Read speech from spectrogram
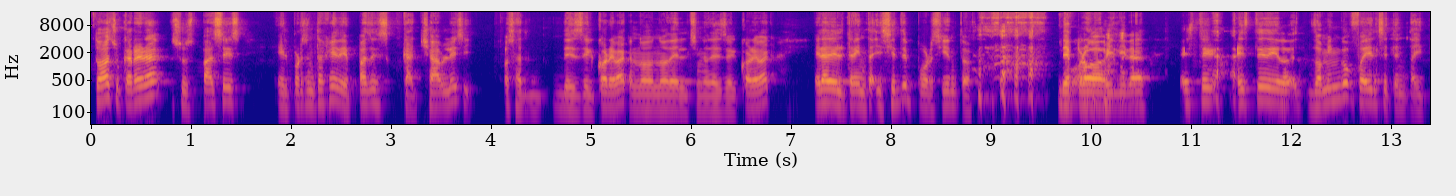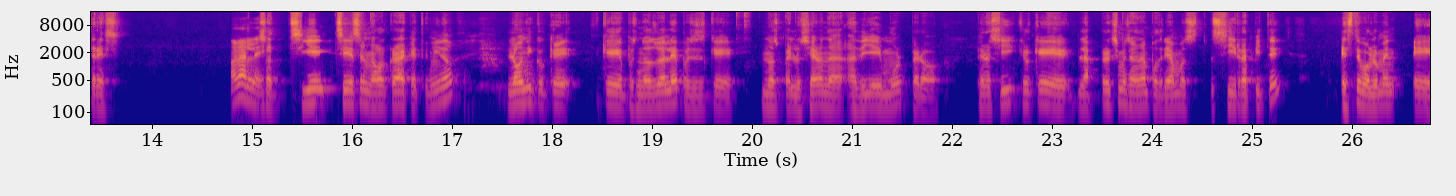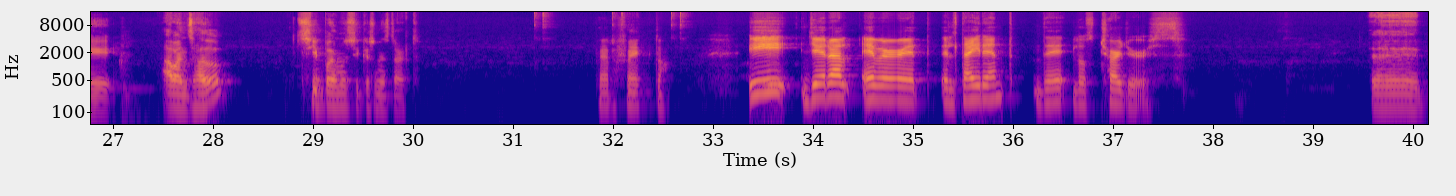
toda su carrera, sus pases, el porcentaje de pases cachables, o sea, desde el coreback, no, no del, sino desde el coreback, era del 37% de probabilidad. Este, este domingo fue del 73. Órale. O sea, sí, sí es el mejor coreback que he tenido. Lo único que, que pues, nos duele, pues es que nos pelucieron a, DJ Moore, pero, pero sí, creo que la próxima semana podríamos, si repite este volumen eh, avanzado, sí podemos decir que es un start. Perfecto. Y Gerald Everett, el Tyrant de los Chargers. Eh,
